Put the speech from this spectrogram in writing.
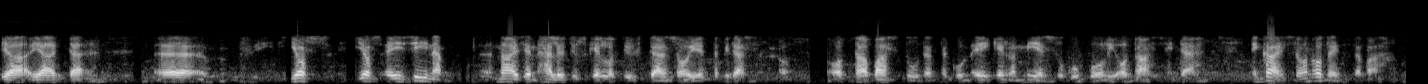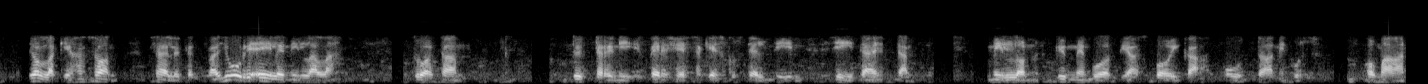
Ja, ja että äh, jos, jos ei siinä naisen hälytyskellot yhtään soi, että pitäisi ottaa vastuuta, että kun ei kerran miessukupuoli ota sitä, niin kai se on otettava. Jollakinhan se on säilytettävä. Juuri eilen illalla tuota, tyttäreni perheessä keskusteltiin siitä, että milloin kymmenvuotias poika muuttaa niin kuin omaan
